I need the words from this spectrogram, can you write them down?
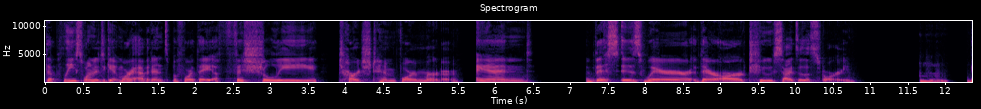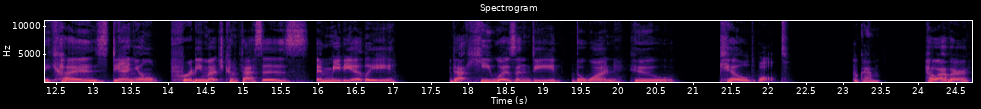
the police wanted to get more evidence before they officially charged him for murder. And this is where there are two sides of the story Mm-hmm. because Daniel pretty much confesses immediately that he was indeed the one who killed Walt. Okay. However,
